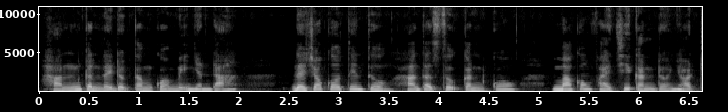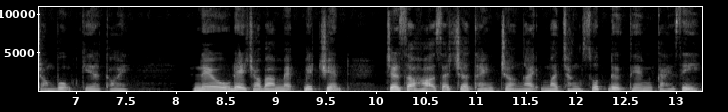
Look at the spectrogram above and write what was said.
hắn cần lấy được tâm của mỹ nhân đã, để cho cô tin tưởng hắn thật sự cần cô, mà không phải chỉ cần đứa nhỏ trong bụng kia thôi. Nếu để cho ba mẹ biết chuyện, trời sợ họ sẽ trở thành trở ngại mà chẳng giúp được thêm cái gì.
